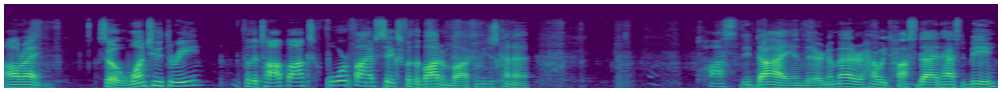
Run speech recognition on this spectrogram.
All right. So one, two, three for the top box, four, five, six for the bottom box. Let me just kind of toss the die in there. No matter how we toss the die, it has to be.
